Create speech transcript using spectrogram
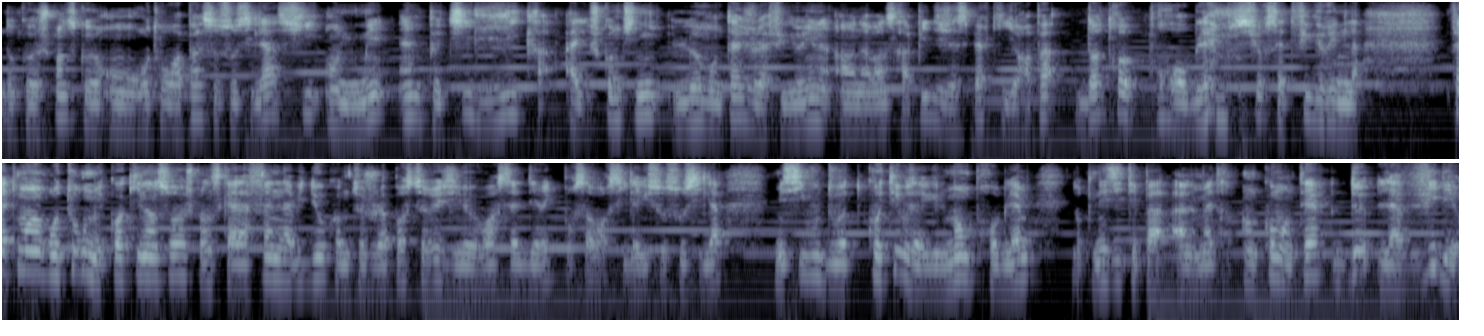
Donc euh, je pense qu'on ne retrouvera pas ce souci là si on lui met un petit lycra. Allez, je continue le montage de la figurine en avance rapide. J'espère qu'il n'y aura pas d'autres problèmes sur cette figurine là. Faites-moi un retour, mais quoi qu'il en soit, je pense qu'à la fin de la vidéo, quand je la posterai, vais voir celle d'Eric pour savoir s'il a eu ce souci-là. Mais si vous, de votre côté, vous avez eu le même problème, donc n'hésitez pas à le mettre en commentaire de la vidéo.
